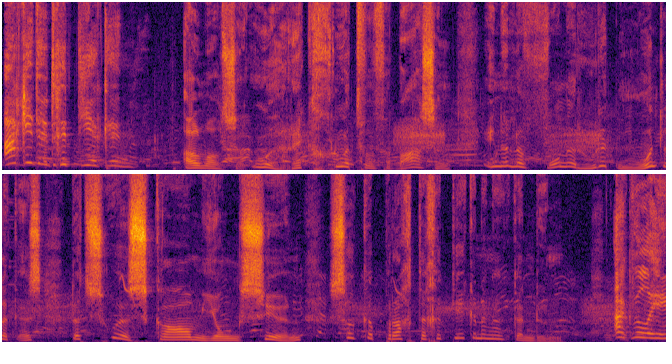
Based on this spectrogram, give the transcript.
Ek het dit geteken. Almal se oë rek groot van verbasing en hulle wonder hoe dit moontlik is dat so 'n skaam jong seun sulke pragtige tekeninge kan doen. Ek wil hê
